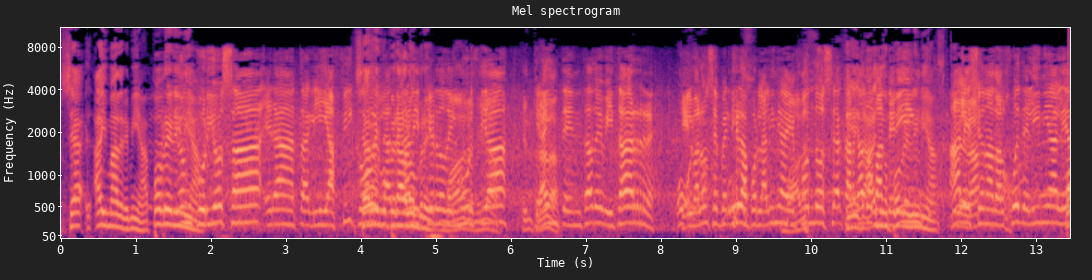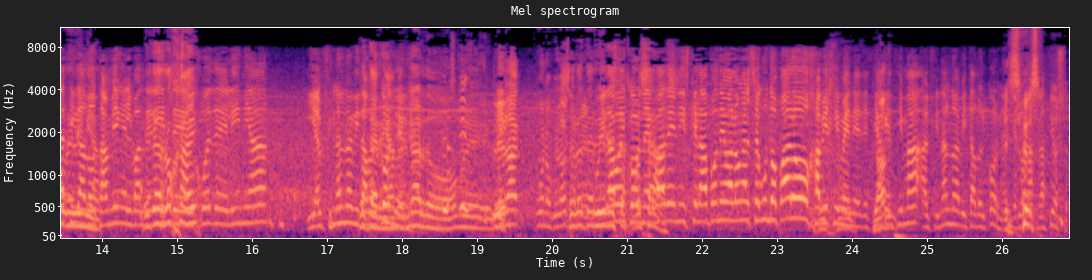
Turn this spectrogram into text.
Se ha- ay, madre mía, pobre línea. curiosa era Tagliafico, Se ha el recuperado lateral el hombre. izquierdo del Madre Murcia, mía, que ha intentado evitar que el balón se perdiera por la línea de fondo, se ha cargado daño, banderín, línea. ha lesionado al juez de línea, le ha Pobre tirado línea. también el de banderín roja, del ¿eh? juez de línea y al final no ha evitado el córner. Bernardo, hombre. Le da, bueno, cuidado. Cuidado el córner, va Denis que la pone balón al segundo palo, Javi Jiménez decía No. que encima al final no ha evitado el córner, que es lo más es- gracioso.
